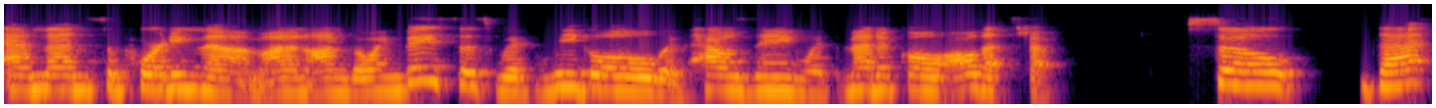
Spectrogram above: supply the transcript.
and then supporting them on an ongoing basis with legal, with housing, with medical, all that stuff. So that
